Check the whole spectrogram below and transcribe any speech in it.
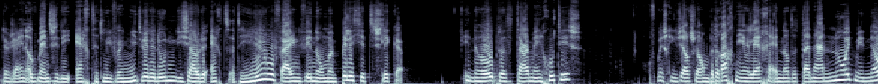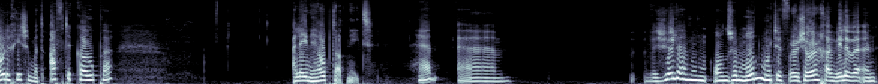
er zijn ook mensen die echt het liever niet willen doen. Die zouden echt het heel fijn vinden om een pilletje te slikken. In de hoop dat het daarmee goed is. Of misschien zelfs wel een bedrag neerleggen en dat het daarna nooit meer nodig is om het af te kopen. Alleen helpt dat niet. Hè? Ehm, we zullen onze mond moeten verzorgen. Willen we een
